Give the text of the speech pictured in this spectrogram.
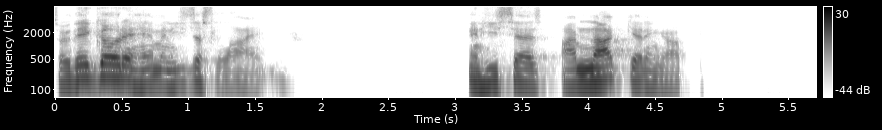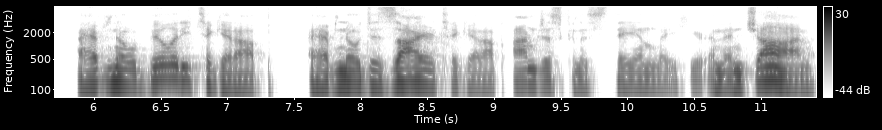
So they go to him and he's just lying. And he says, I'm not getting up. I have no ability to get up. I have no desire to get up. I'm just going to stay and lay here. And then John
